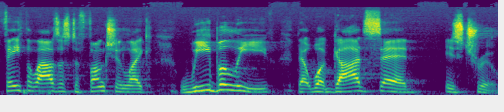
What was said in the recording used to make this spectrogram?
Faith allows us to function like we believe that what God said is true.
